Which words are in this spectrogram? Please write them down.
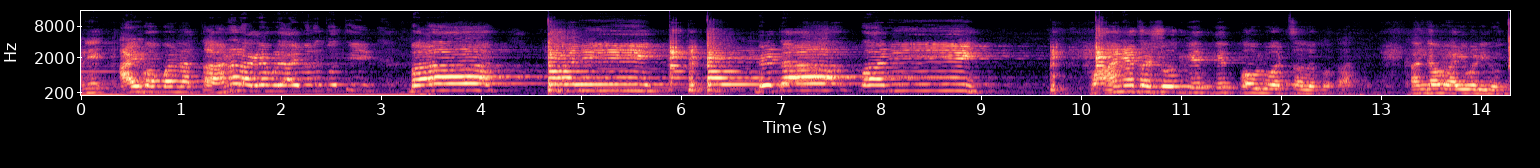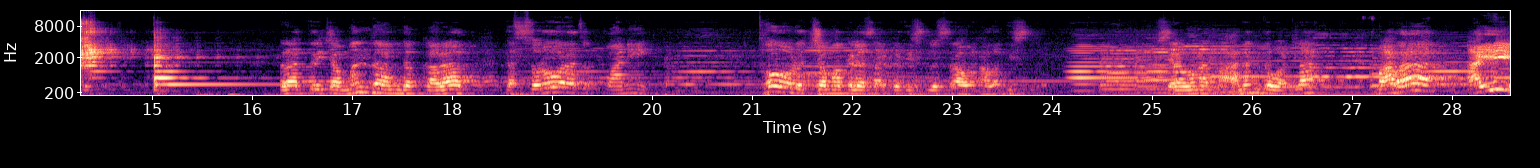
आणि आई बापांना तहाना लागल्यामुळे आई म्हणत होती बा पाणी बेटा पाणी. पाण्याचा शोध घेत घेत पाऊल वाट चालत होता. खांद्यावर आई वडील होते. रात्रीच्या मंद अंधकारात त्या सरोवराचं पाणी थोड चमकल्यासारखं दिसलं श्रावणाला दिसलं. श्रावणात आनंद वाटला. बाबा आई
